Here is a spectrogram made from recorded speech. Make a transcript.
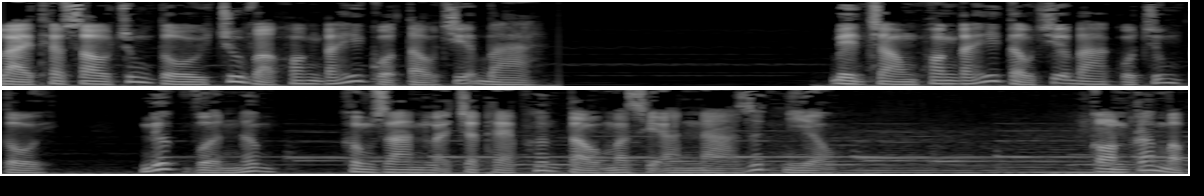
lại theo sau chúng tôi chui vào khoang đáy của tàu chĩa ba. Bên trong khoang đáy tàu chĩa ba của chúng tôi, nước vừa nông, không gian lại chật hẹp hơn tàu Marciana rất nhiều. Còn cá mập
